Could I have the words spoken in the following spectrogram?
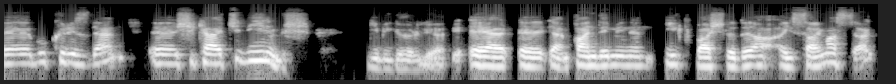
e, bu krizden e, şikayetçi değilmiş gibi görülüyor. Eğer e, yani pandeminin ilk başladığı ayı saymazsak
